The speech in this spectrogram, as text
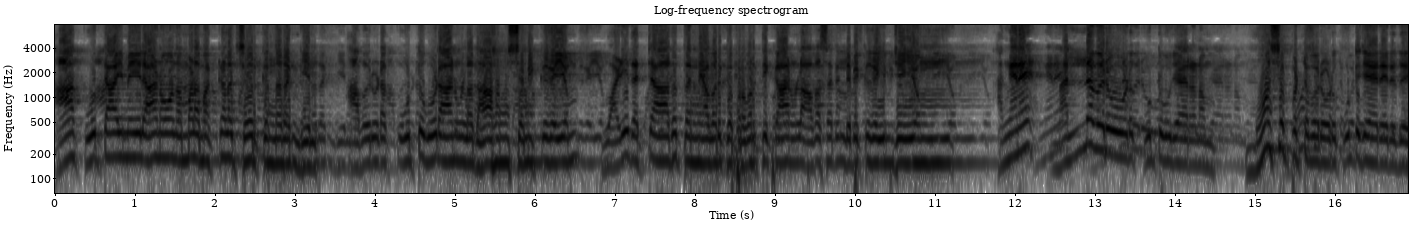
ആ കൂട്ടായ്മയിലാണോ നമ്മളെ മക്കളെ ചേർക്കുന്നതെങ്കിൽ അവരുടെ കൂട്ടുകൂടാനുള്ള ദാഹം ശമിക്കുകയും വഴിതെറ്റാതെ തന്നെ അവർക്ക് പ്രവർത്തിക്കാനുള്ള അവസരം ലഭിക്കുകയും ചെയ്യും. അങ്ങനെ നല്ലവരോട് കൂട്ടുചേരണം മോശപ്പെട്ടവരോട് കൂട്ടുചേരരുത്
